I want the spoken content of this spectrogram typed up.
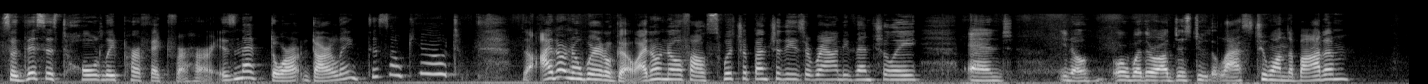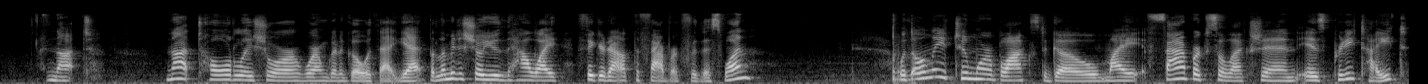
So this is totally perfect for her. Isn't that dar- darling? This is so cute. So I don't know where it'll go. I don't know if I'll switch a bunch of these around eventually and, you know, or whether I'll just do the last two on the bottom. Not not totally sure where I'm going to go with that yet, but let me just show you how I figured out the fabric for this one. With only two more blocks to go, my fabric selection is pretty tight,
